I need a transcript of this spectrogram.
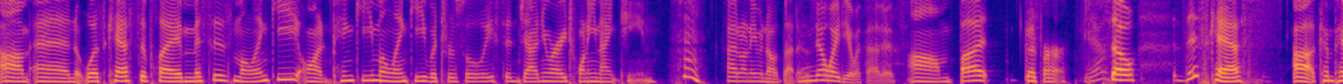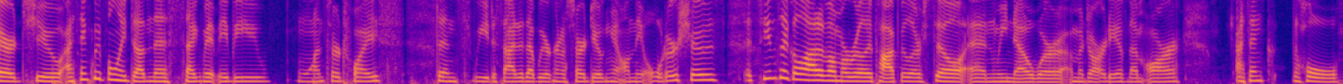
um, and was cast to play Mrs. Malinky on Pinky Malinky, which was released in January 2019. I don't even know what that is. No idea what that is. Um, but good for her. Yeah. So this cast, uh, compared to, I think we've only done this segment maybe once or twice since we decided that we were going to start doing it on the older shows. It seems like a lot of them are really popular still, and we know where a majority of them are. I think the whole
